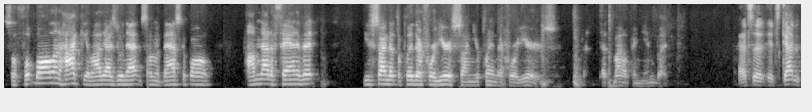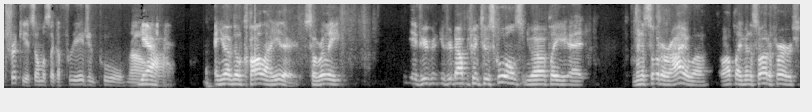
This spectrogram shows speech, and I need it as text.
So football and hockey, a lot of guys doing that, and some in basketball. I'm not a fan of it. You signed up to play there four years, son. You're playing there four years. That's my opinion, but That's a. It's gotten tricky. It's almost like a free agent pool now. yeah, and you have no call on either. So really, if you're if you're down between two schools, you want to play at Minnesota or Iowa. Well, I'll play Minnesota first.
